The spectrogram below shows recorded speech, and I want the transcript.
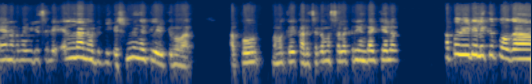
ഞാൻ നടന്ന വീഡിയോസിന്റെ എല്ലാ നോട്ടിഫിക്കേഷനും നിങ്ങൾക്ക് ലഭിക്കുന്നതാണ്. അപ്പോൾ നമുക്ക് കടച്ചക്ക മസാലക്കറി ഉണ്ടാക്കിയാലോ? അപ്പൊ വീട്ടിലേക്ക് പോകാം.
